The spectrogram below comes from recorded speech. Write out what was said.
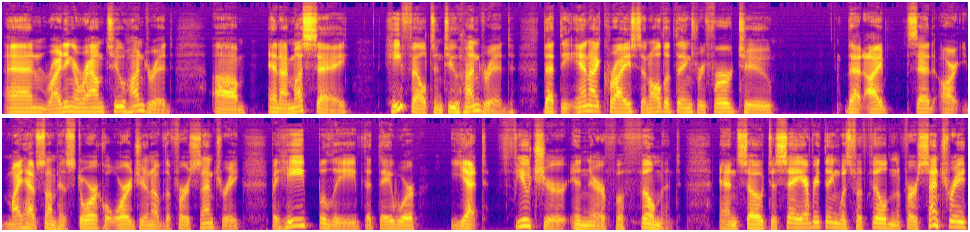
and writing around 200. Um, and I must say, he felt in 200 that the Antichrist and all the things referred to that I said are might have some historical origin of the first century, but he believed that they were yet future in their fulfillment. And so to say everything was fulfilled in the first century,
